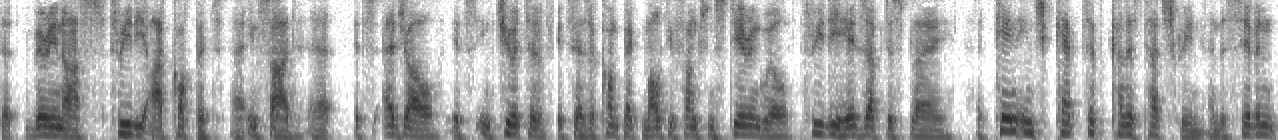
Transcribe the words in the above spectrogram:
That very nice 3D eye cockpit uh, inside. Uh, it's agile, it's intuitive, it has a compact multifunction steering wheel, 3D heads up display, a 10 inch captive color touchscreen, and the 7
